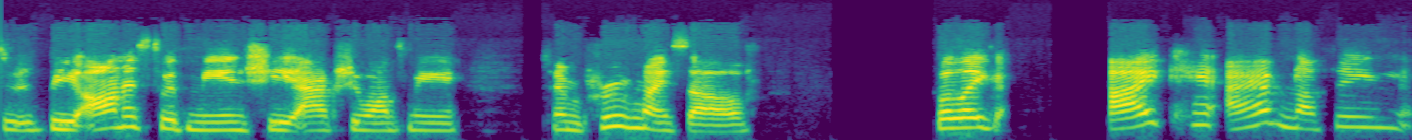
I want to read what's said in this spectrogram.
to be honest with me and she actually wants me to improve myself. But like I can't I have nothing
